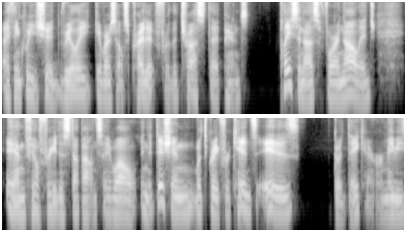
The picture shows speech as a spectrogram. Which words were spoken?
I think we should really give ourselves credit for the trust that parents place in us for our knowledge and feel free to step out and say, well, in addition, what's great for kids is good daycare or maybe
